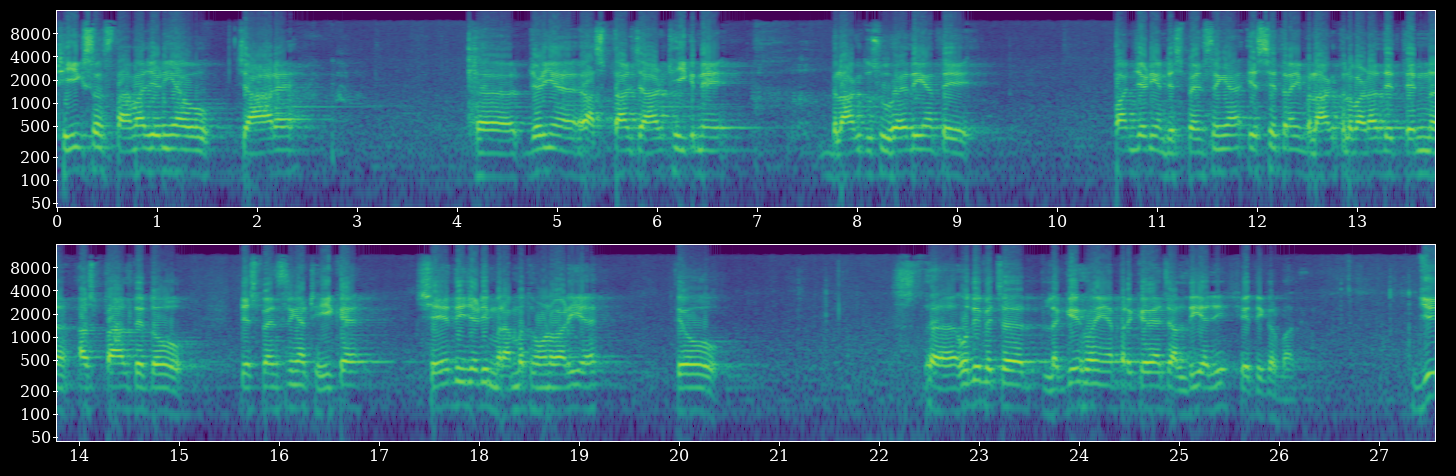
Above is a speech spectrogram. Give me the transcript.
ਠੀਕ ਸੰਸਥਾਵਾਂ ਜਿਹੜੀਆਂ ਉਹ ਚਾਰ ਹੈ ਜਿਹੜੀਆਂ ਹਸਪਤਾਲ ਚਾਰ ਠੀਕ ਨੇ, ਬਲਾਕ ਦਸੂਹੇ ਦੀਆਂ ਤੇ ਪੰਜ ਜਿਹੜੀਆਂ ਡਿਸਪੈਂਸਰੀਆਂ ਇਸੇ ਤਰ੍ਹਾਂ ਹੀ ਬਲਾਕ ਤਲਵਾੜਾ ਦੇ ਤਿੰਨ ਹਸਪਤਾਲ ਤੇ ਦੋ ਡਿਸਪੈਂਸਰੀਆਂ ਠੀਕ ਹੈ। 6 ਦੀ ਜਿਹੜੀ ਮੁਰੰਮਤ ਹੋਣ ਵਾਲੀ ਹੈ ਤੇ ਉਹ ਉਹਦੇ ਵਿੱਚ ਲੱਗੇ ਹੋਏ ਆ ਪ੍ਰਕਿਰਿਆ ਚੱਲਦੀ ਹੈ ਜੀ। ਛੇਤੀ ਕਰਵਾ ਦਿਓ। ਜੀ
